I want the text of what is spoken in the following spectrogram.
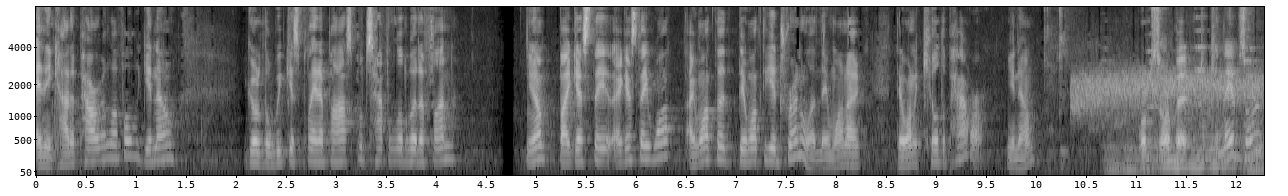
any kind of power level. You know, you go to the weakest planet possible, just have a little bit of fun. You know, but I guess they, I guess they want, I want the, they want the adrenaline. They want to, they want to kill the power. You know, or absorb it. Can they absorb?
